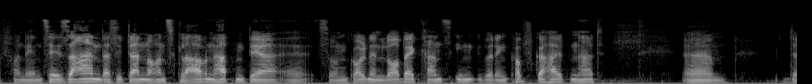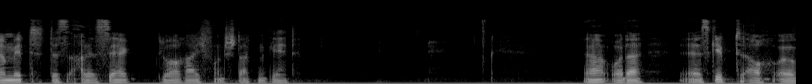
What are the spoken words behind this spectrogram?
von den Cäsaren, dass sie dann noch einen Sklaven hatten, der äh, so einen goldenen Lorbeerkranz ihnen über den Kopf gehalten hat, ähm, damit das alles sehr glorreich vonstatten geht. Ja, oder äh, es gibt auch äh,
